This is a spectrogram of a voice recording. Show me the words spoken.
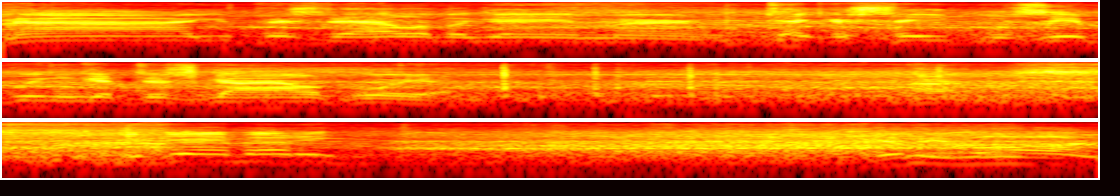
Nah, you pitched a hell of a game, man. Take a seat. We'll see if we can get this guy out for you. Good game, Eddie. Give me Vaughn.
